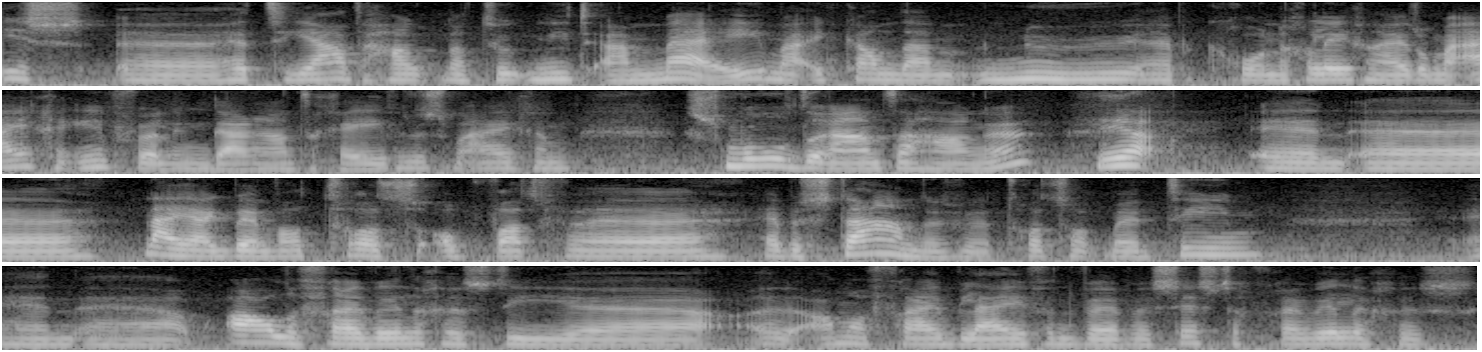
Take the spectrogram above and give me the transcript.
is, eh, het theater hangt natuurlijk niet aan mij, maar ik kan daar nu, heb ik gewoon de gelegenheid om mijn eigen invulling daaraan te geven. Dus mijn eigen smoel eraan te hangen. Ja. En eh, nou ja, ik ben wel trots op wat we hebben staan. Dus ik ben trots op mijn team. En eh, op alle vrijwilligers die eh, allemaal vrijblijvend. We hebben 60 vrijwilligers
